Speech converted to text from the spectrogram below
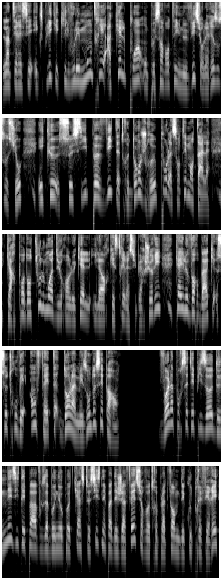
l'intéressé explique qu'il voulait montrer à quel on peut s'inventer une vie sur les réseaux sociaux et que ceux-ci peuvent vite être dangereux pour la santé mentale. Car pendant tout le mois durant lequel il a orchestré la supercherie, Kyle Vorbach se trouvait en fait dans la maison de ses parents. Voilà pour cet épisode, n'hésitez pas à vous abonner au podcast si ce n'est pas déjà fait sur votre plateforme d'écoute préférée,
